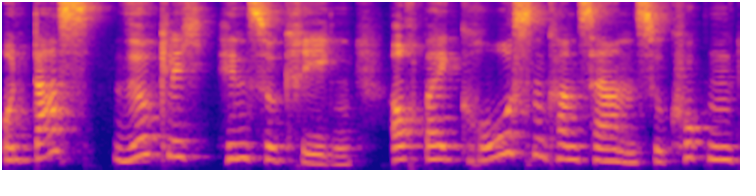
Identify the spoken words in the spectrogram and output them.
Und das wirklich hinzukriegen, auch bei großen Konzernen zu gucken,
